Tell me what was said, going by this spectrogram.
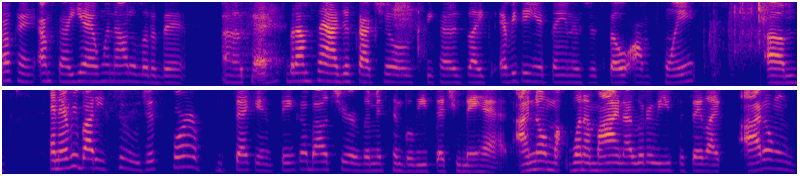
Okay, I'm sorry. Yeah, it went out a little bit. Okay. But I'm saying I just got chills because like everything you're saying is just so on point. Um, and everybody too, just for a second, think about your limits and beliefs that you may have. I know my, one of mine, I literally used to say like, I don't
